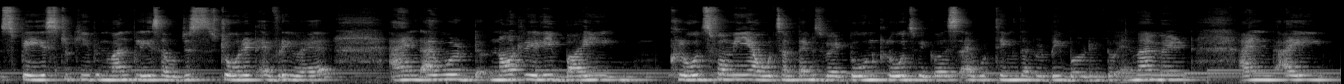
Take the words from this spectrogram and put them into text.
space to keep in one place. I would just store it everywhere, and I would not really buy clothes for me. I would sometimes wear torn clothes because I would think that would be burden to environment, and I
